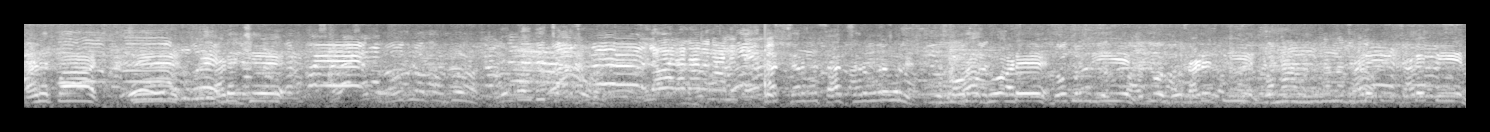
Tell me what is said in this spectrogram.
साढ़े पाँच। सात शर्म सात दो अडे तीन साढ़े तीन साढ़े तीन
